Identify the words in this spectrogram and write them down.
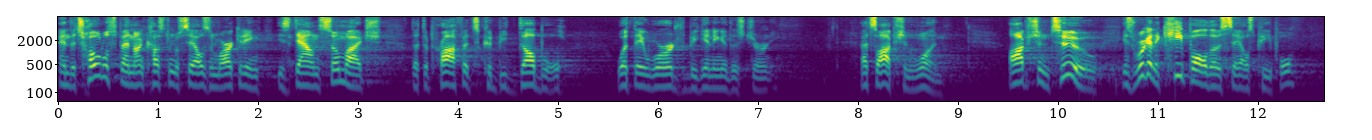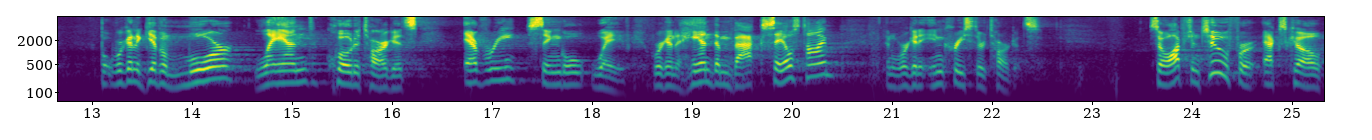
and the total spend on customer sales and marketing is down so much that the profits could be double what they were at the beginning of this journey. That's option one. Option two is we're going to keep all those salespeople, but we're going to give them more land quota targets every single wave. We're going to hand them back sales time, and we're going to increase their targets. So option two for XCO,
